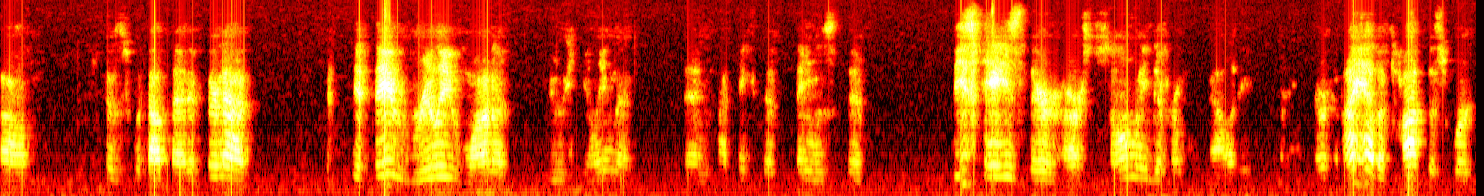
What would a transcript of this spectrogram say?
Um, because without that, if they're not if they really want to do healing, then then I think that things that these days there are so many different modalities. And I haven't taught this work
